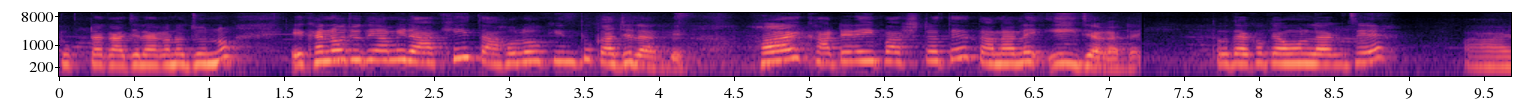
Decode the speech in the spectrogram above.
টুকটাক কাজে লাগানোর জন্য। এখানেও যদি আমি রাখি, তাহলেও কিন্তু কাজে লাগবে। হয় খাটের এই পাশটাতে, তা নাহলে এই জায়গাটায়। তো দেখো কেমন লাগছে। আর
